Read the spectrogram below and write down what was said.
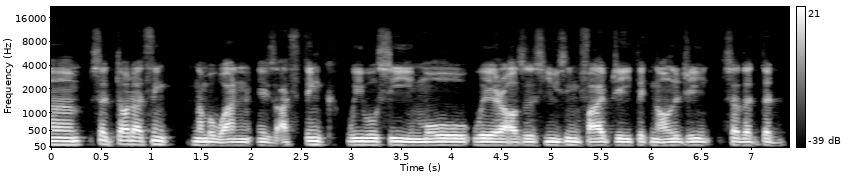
Um, so Todd, I think number one is I think we will see more warehouses using 5G technology so that the,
